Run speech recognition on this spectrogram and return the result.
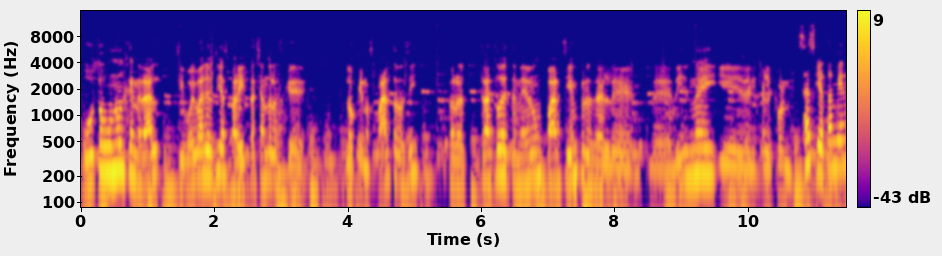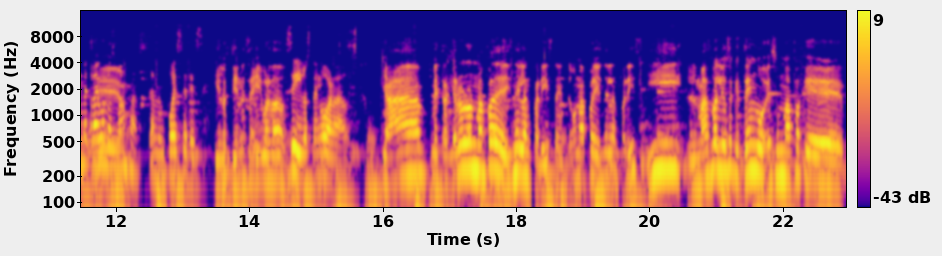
Uso uno en general si voy varios días para ir tachando los que, lo que nos falta o así. Pero trato de tener un par siempre. O sea, el de, de Disney y de California. ¿Sabes que yo también me traigo los Eh, mapas? También puede ser ese. Y los tienes ahí guardados. Sí, los tengo guardados. ya me trajeron un mapa de Disneyland París. También tengo un mapa de Disneyland París. Y el más valioso que tengo es un mapa que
